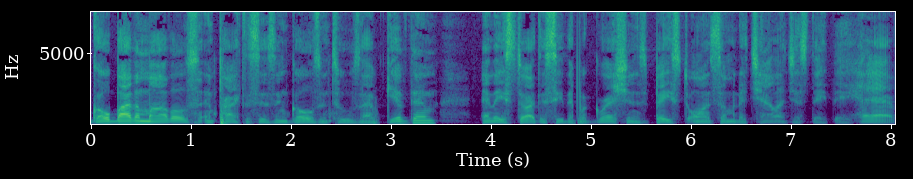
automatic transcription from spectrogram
go by the models and practices and goals and tools I give them. And they start to see the progressions based on some of the challenges that they have.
